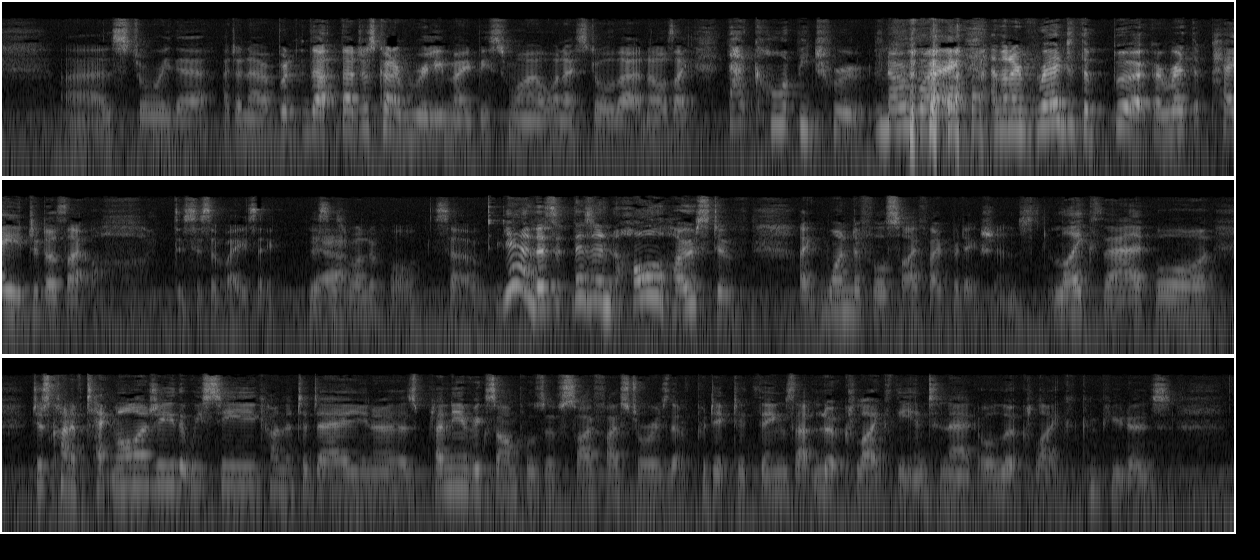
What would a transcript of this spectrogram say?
uh, story there. I don't know, but that that just kind of really made me smile when I saw that, and I was like, that can't be true. No way. and then I read the book. I read the page, and I was like, oh. This is amazing. This Yeah. is wonderful. So yeah, there's there's a whole host of like wonderful sci-fi predictions like that, or just kind of technology that we see kind of today. You know, there's plenty of examples of sci-fi stories that have predicted things that look like the internet or look like computers,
